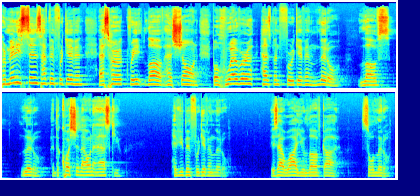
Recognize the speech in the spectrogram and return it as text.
her many sins have been forgiven, as her great love has shown. But whoever has been forgiven little loves little. And the question I want to ask you, have you been forgiven little? Is that why you love God so little?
